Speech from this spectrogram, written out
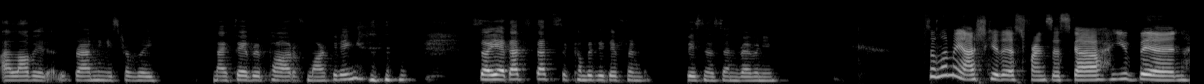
i love it. Branding is probably my favorite part of marketing. So yeah that's that's a completely different business and revenue. So let me ask you this Franziska. You've been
